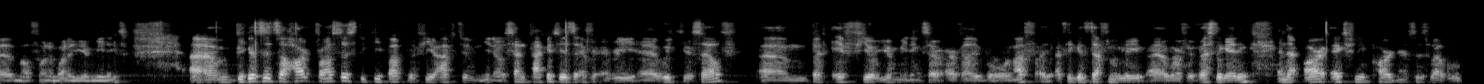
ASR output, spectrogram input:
um, of one of, one of your meetings? Um, because it's a hard process to keep up if you have to, you know, send packages every every uh, week yourself. Um, but if your, your meetings are, are valuable enough, I, I think it's definitely uh, worth investigating. And there are actually partners as well who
